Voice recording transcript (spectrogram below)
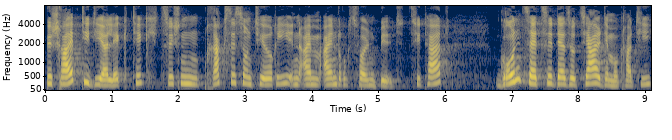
beschreibt die Dialektik zwischen Praxis und Theorie in einem eindrucksvollen Bild. Zitat, Grundsätze der Sozialdemokratie,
